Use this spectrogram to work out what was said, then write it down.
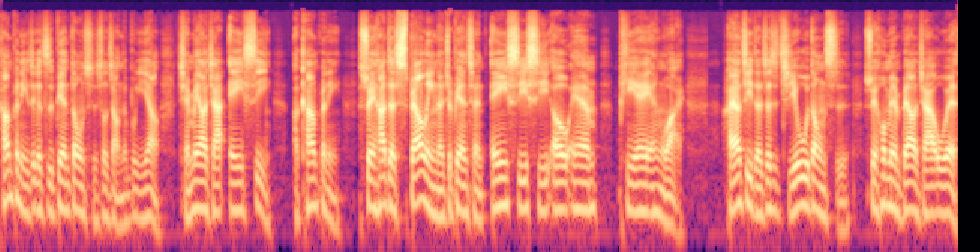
，company 这个字变动词的时候长得不一样，前面要加 ac。accompany，所以它的 spelling 呢就变成 a c c o m p a n y，还要记得这是及物动词，所以后面不要加 with。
